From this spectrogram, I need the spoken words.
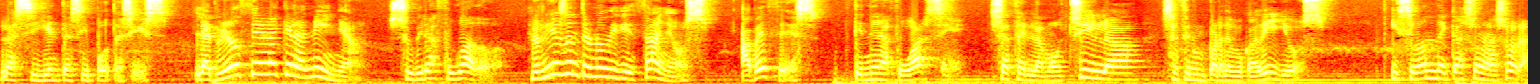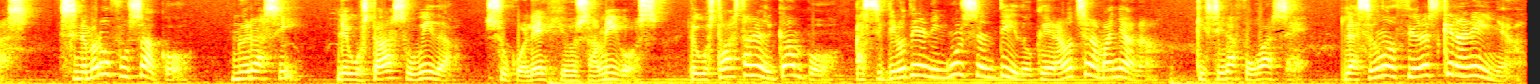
las siguientes hipótesis. La primera opción era que la niña se hubiera fugado. Los niños de entre 9 y 10 años, a veces, tienden a fugarse. Se hacen la mochila, se hacen un par de bocadillos y se van de casa unas horas. Sin embargo, Fusako no era así. Le gustaba su vida, su colegio, sus amigos. Le gustaba estar en el campo. Así que no tiene ningún sentido que de la noche a la mañana quisiera fugarse. La segunda opción es que la niña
